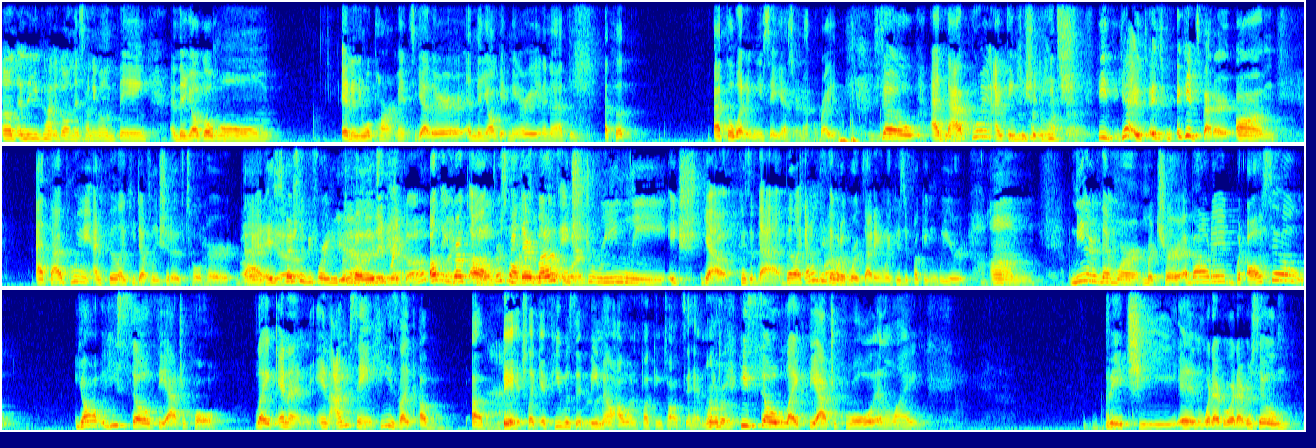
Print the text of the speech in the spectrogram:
Um, and then you kind of go on this honeymoon thing, and then y'all go home in a new apartment together, and then y'all get married, and at the at the at the wedding you say yes or no, right? So at that point, I think he should he he yeah it, it, it gets better. Um, at that point, I feel like he definitely should have told her that, Oh, yeah. especially before he Yeah. proposed. Did they break up? Oh, they like, broke up. oh, First of all, they're both that, extremely, ex- yeah, because of that. But like, I don't think that would have worked out anyway because they're fucking weird. Um, neither of them were mature about it, but also, y'all, he's so theatrical. Like, and and I'm saying he's like a a bitch. Like, if he was a female, I wouldn't fucking talk to him. Like, he's so like theatrical and like bitchy and whatever, whatever. So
